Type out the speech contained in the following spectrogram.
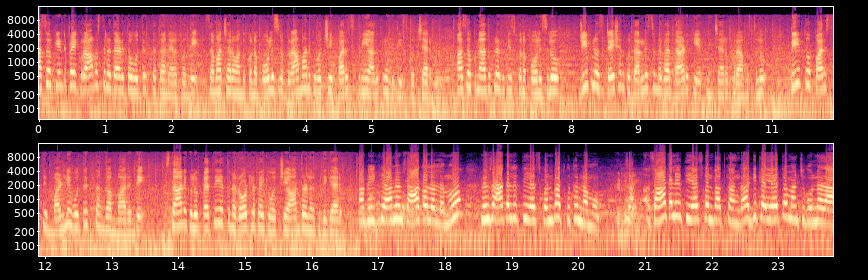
అశోక్ ఇంటిపై గ్రామస్తుల దాడితో ఉద్రిక్తత నెలకొంది. సమాచారం అందుకున్న పోలీసులు గ్రామానికి వచ్చి పరిస్థితిని అదుపులోకి తీసుకొచ్చారు. అశోక్ను అదుపులోకి తీసుకున్న పోలీసులు జీపులో స్టేషన్కు తరలిస్తుండగా దాడికి యత్నించారు గ్రామస్తులు. దీంతో పరిస్థితి మళ్ళీ ఉద్రిక్తంగా మారింది. స్థానికులు పెద్ద ఎత్తున రోడ్లపైకి వచ్చి ఆందోళనకు దిగారు. మా బిడ్డ మేము మేము సాకలిర్తి వేసుకొని బతుకుతున్నాము. సాకలిర్తి వేసుకొని బతకంగా గిట్లా చేస్తే మంచిగా ఉన్నదా?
